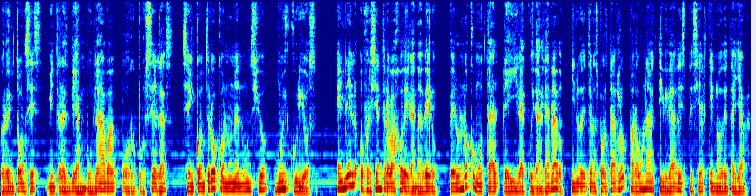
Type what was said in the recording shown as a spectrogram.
Pero entonces, mientras deambulaba por Bruselas, se encontró con un anuncio muy curioso. En él ofrecían trabajo de ganadero, pero no como tal de ir a cuidar ganado, sino de transportarlo para una actividad especial que no detallaba.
